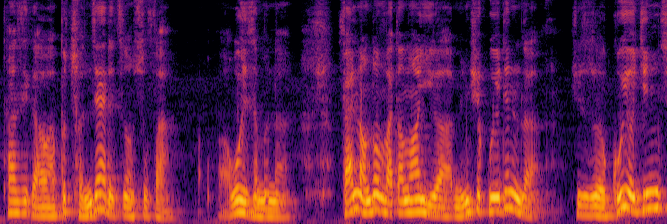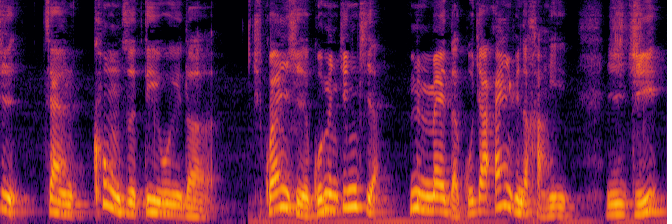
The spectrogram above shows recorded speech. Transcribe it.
它是一个不存在的这种说法啊？为什么呢？反垄断法当中有明确规定的。就是说，国有经济占控制地位的关系国民经济命脉的国家安全的行业，以及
